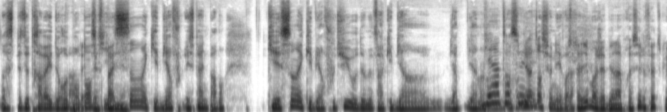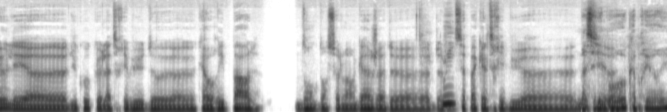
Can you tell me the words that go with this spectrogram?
dans cette espèce de travail de repentance qui est sain et qui est bien fou- l'Espagne pardon, qui est sain et qui est bien foutu au demeure, enfin qui est bien bien bien Bien intentionné. bien intentionné, voilà. Dit, moi j'ai bien apprécié le fait que les, euh, du coup, que la tribu de euh, Kaori parle donc dans ce langage de, de je ne sais pas quelle tribu. Euh, Bah, c'est les. Mohawks a priori.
